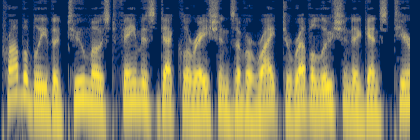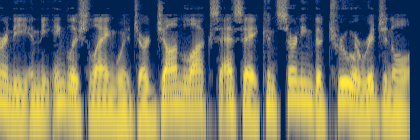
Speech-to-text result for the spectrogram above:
Probably the two most famous declarations of a right to revolution against tyranny in the English language are John Locke's essay concerning the true original,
